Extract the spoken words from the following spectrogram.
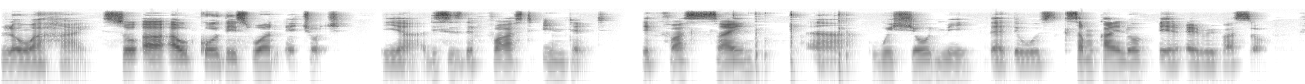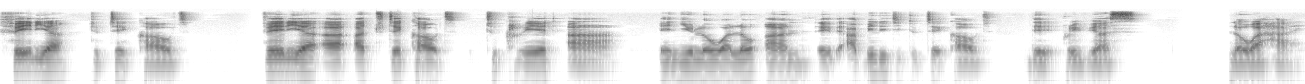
Lower high. So uh, i would call this one a CHoCH. Yeah this is the first intent the first sign uh, which showed me that there was some kind of a, a reversal. Failure to take out failure uh, uh, to take out to create uh, a new lower low and uh, the ability to take out the previous lower high.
